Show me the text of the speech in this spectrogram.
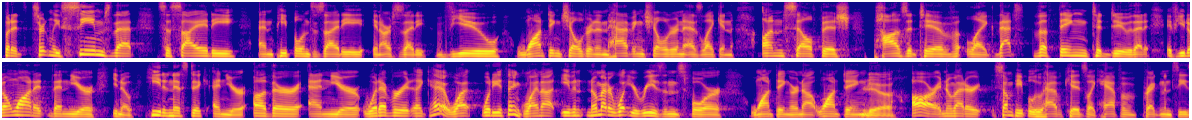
but it certainly seems that society and people in society in our society view wanting children and having children as like an unselfish, positive, like that's the thing to do. That if you don't want it, then you're you know hedonistic and you're other and you're whatever. It, like hey, what what do you think? Why not even no matter what your reasons for wanting or not wanting Yeah. are, and no matter some people who have kids, like half of pregnancies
